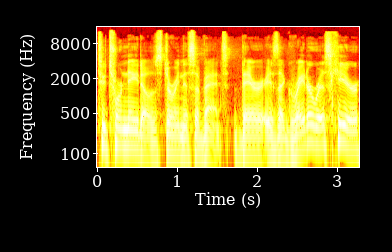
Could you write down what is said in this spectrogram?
to tornadoes during this event. There is a greater risk here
